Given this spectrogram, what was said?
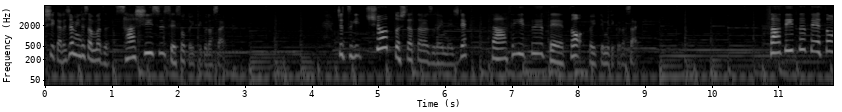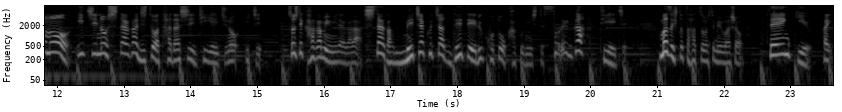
しいから。じゃあ皆さんまずさしすせそと言ってください。じゃあ次ちょっとした足らずなイメージでさしすせそと言ってみてくださいサフィステソの位置の下が実は正しい th の位置。そして鏡見ながら舌がめちゃくちゃ出ていることを確認して、それが th。まず一つ発音してみましょう。Thank you。はい。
